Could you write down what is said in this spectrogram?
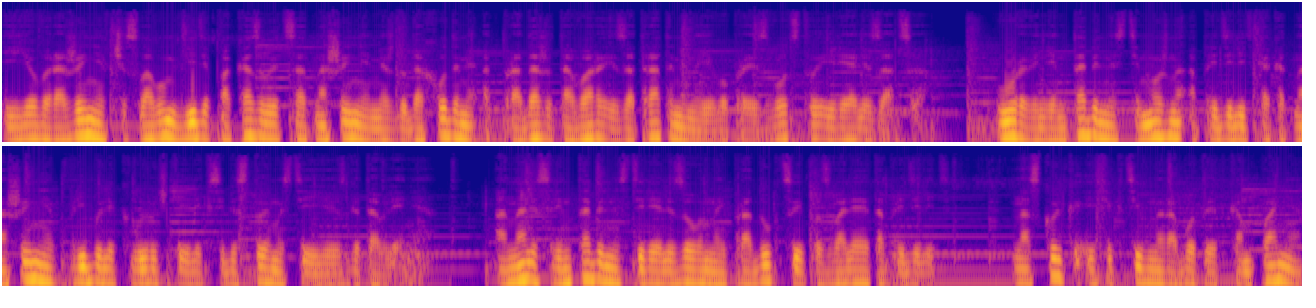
Ее выражение в числовом виде показывает соотношение между доходами от продажи товара и затратами на его производство и реализацию. Уровень рентабельности можно определить как отношение прибыли к выручке или к себестоимости ее изготовления. Анализ рентабельности реализованной продукции позволяет определить, насколько эффективно работает компания,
